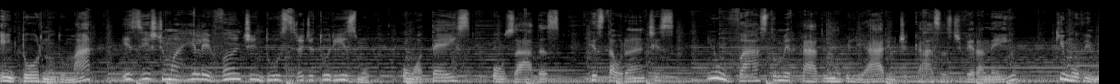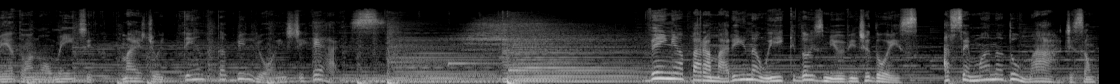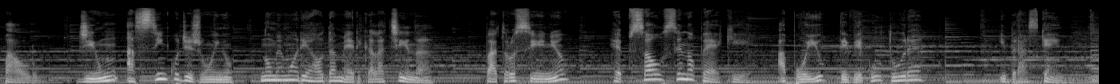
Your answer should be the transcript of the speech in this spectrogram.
Em torno do mar existe uma relevante indústria de turismo, com hotéis, pousadas, restaurantes e um vasto mercado imobiliário de casas de veraneio que movimentam anualmente mais de 80 bilhões de reais. Venha para a Marina Week 2022, a Semana do Mar de São Paulo, de 1 a 5 de junho, no Memorial da América Latina. Patrocínio Repsol Sinopec. Apoio TV Cultura e Braskem.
